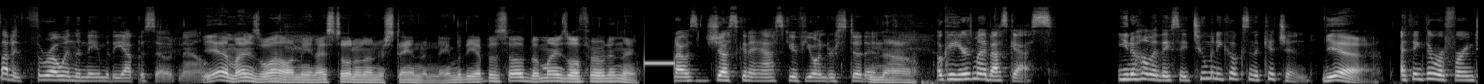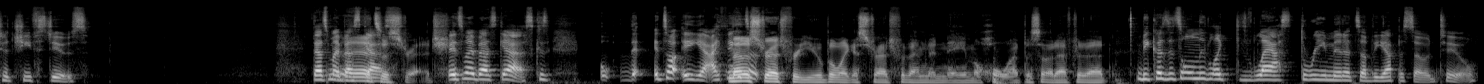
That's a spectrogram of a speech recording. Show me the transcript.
Thought I'd throw in the name of the episode now. yeah, might as well. I mean, I still don't understand the name of the episode, but might as well throw it in there. I was just going to ask you if you understood it. No. Okay, here's my best guess. You know how they say too many cooks in the kitchen? Yeah, I think they're referring to chief stews. That's my best that's guess. That's a stretch. it's my best guess because it's all yeah. I think Not a it's stretch for you, but like a stretch for them to name a whole episode after that. because it's only like the last three minutes of the episode too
